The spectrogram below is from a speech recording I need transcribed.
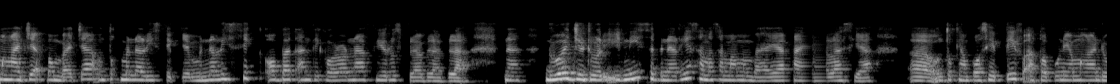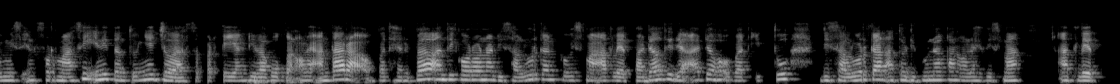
mengajak pembaca untuk menelisik ya menelisik obat anti corona virus bla bla bla. Nah, dua judul ini sebenarnya sama-sama membahayakan jelas ya. Uh, untuk yang positif ataupun yang mengandung misinformasi ini tentunya jelas seperti yang dilakukan oleh antara obat herbal anti corona disalurkan ke Wisma Atlet padahal tidak ada obat itu disalurkan atau digunakan oleh Wisma Atlet.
